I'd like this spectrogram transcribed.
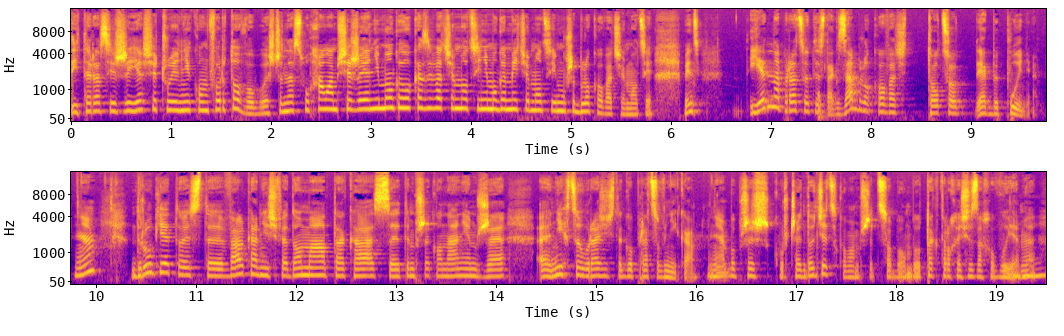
I teraz, jeżeli ja się czuję niekomfortowo, bo jeszcze nasłuchałam się, że ja nie mogę okazywać emocji, nie mogę mieć emocji i muszę blokować emocje. Więc jedna praca to jest tak, zablokować to, co jakby płynie, nie? Drugie to jest e, walka nieświadoma taka z tym przekonaniem, że e, nie chcę urazić tego pracownika, nie? Bo przecież, kurczę, do dziecko mam przed sobą, bo tak trochę się zachowujemy.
